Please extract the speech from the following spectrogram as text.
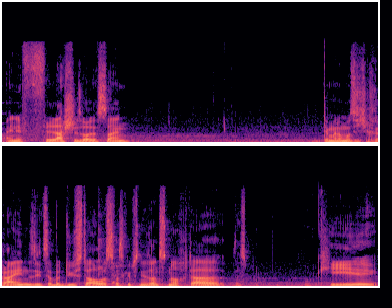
Eine Flasche soll es sein. Ich denke mal, da muss ich rein. Sieht aber düster aus. Was gibt es denn hier sonst noch? Da, was Okay.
